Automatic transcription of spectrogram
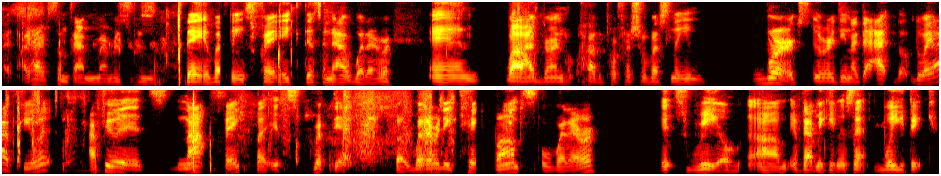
I, I have some family members who say wrestling's fake, this and that, whatever. And while I've learned how the professional wrestling works or anything like that, I, the way I feel it, I feel it's not fake, but it's scripted. But whatever they take bumps or whatever, it's real. Um, if that makes any sense. What do you think?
